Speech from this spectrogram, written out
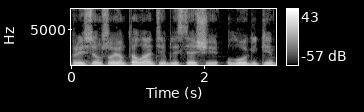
при всем своем таланте и блестящей логике,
